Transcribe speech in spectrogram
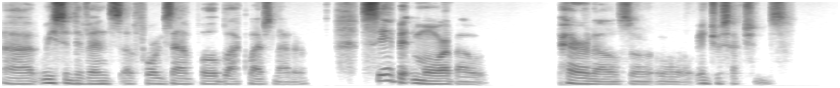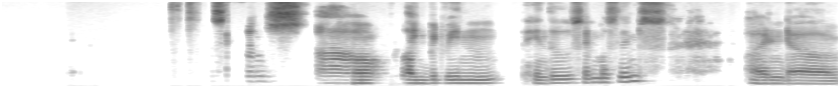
uh, recent events of, for example, Black Lives Matter. Say a bit more about parallels or, or intersections. Uh, like between Hindus and Muslims, and uh,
